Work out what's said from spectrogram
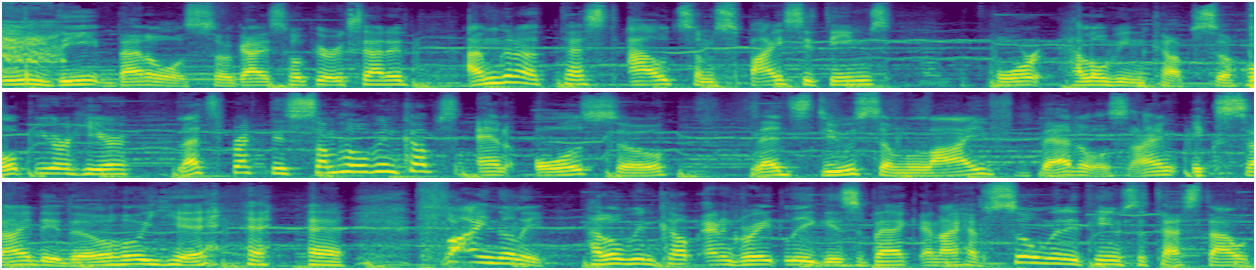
in the battles. So guys, hope you're excited. I'm gonna test out some spicy teams for Halloween Cups. So hope you're here. Let's practice some Halloween Cups and also let's do some live battles. I'm excited. Oh yeah. Finally, Halloween Cup and Great League is back and I have so many teams to test out.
